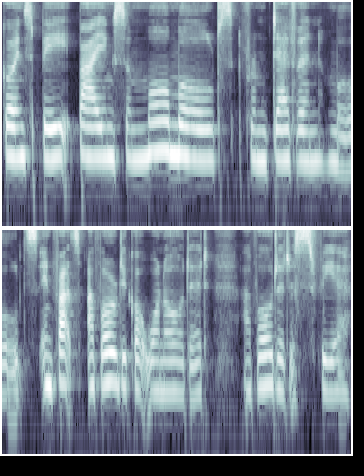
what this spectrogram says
going to be buying some more moulds from Devon Moulds. In fact, I've already got one ordered. I've ordered a sphere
